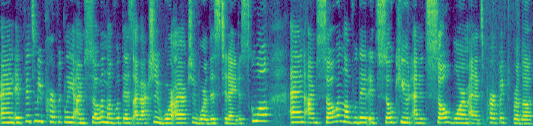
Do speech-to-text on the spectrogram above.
and it fits me perfectly. I'm so in love with this. I've actually wore I actually wore this today to school and I'm so in love with it. It's so cute and it's so warm and it's perfect for the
